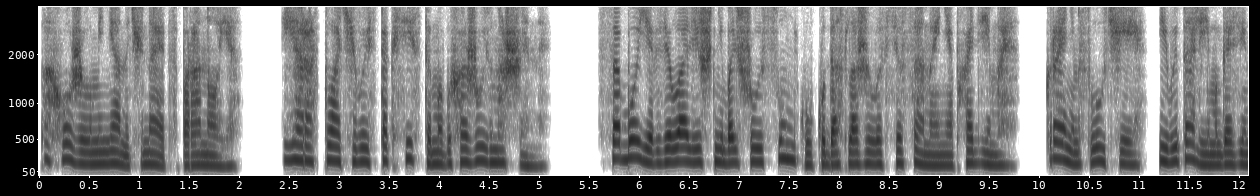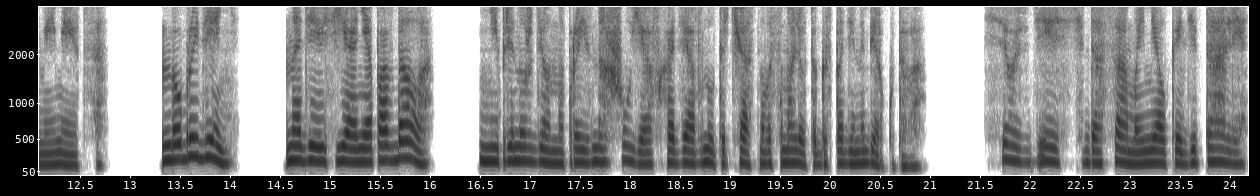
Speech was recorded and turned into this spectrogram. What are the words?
Похоже, у меня начинается паранойя. Я расплачиваюсь таксистом и выхожу из машины. С собой я взяла лишь небольшую сумку, куда сложила все самое необходимое. Крайнем случае, и в Италии магазины имеются. «Добрый день. Надеюсь, я не опоздала?» Непринужденно произношу я, входя внутрь частного самолета господина Беркутова. Все здесь, до самой мелкой детали,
